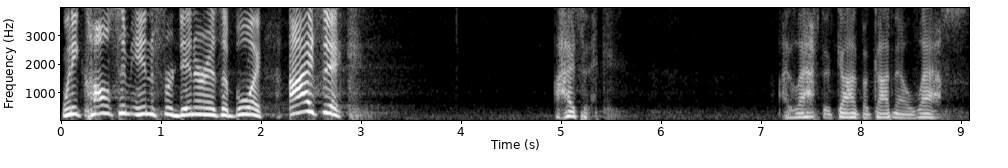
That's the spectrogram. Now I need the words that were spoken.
When he calls him in for dinner as a boy, Isaac, Isaac. I laughed at God, but God now laughs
